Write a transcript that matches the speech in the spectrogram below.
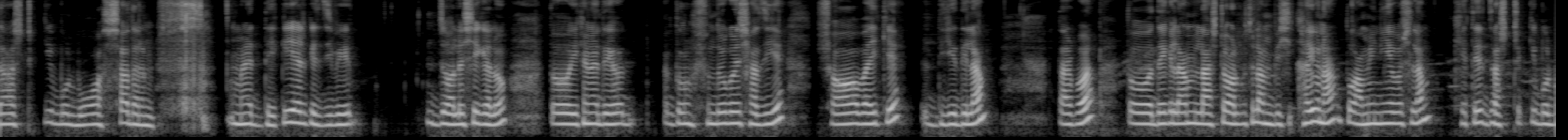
জাস্ট কি বলব, অসাধারণ। মানে দেখেই আর কি জিভে জল এসে গেল। তো এখানে একদম সুন্দর করে সাজিয়ে সবাইকে দিয়ে দিলাম। তারপর তো দেখলাম লাস্টে অল্প ছিল, আমি বেশি খাইও না। তো আমি নিয়ে বসলাম। খেতে জাস্ট কি বলব,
